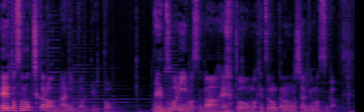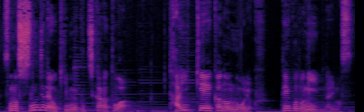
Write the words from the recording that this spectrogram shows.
えーとその力は何かっていうとえー、ズバリ言いますが、えーとまあ、結論から申し上げますがその新時代を切り抜く力とは体系化の能力っていうことになります。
